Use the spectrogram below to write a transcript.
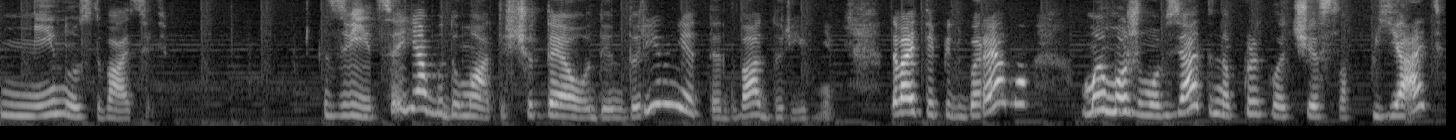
мінус 20. Звідси я буду мати, що Т1 дорівнює, Т2 дорівнює. Давайте підберемо. Ми можемо взяти, наприклад, числа 5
